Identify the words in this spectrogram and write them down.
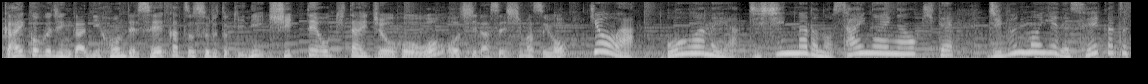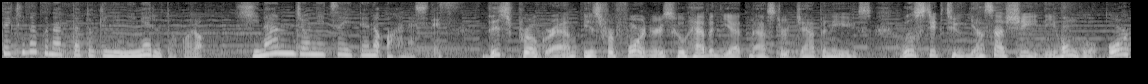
外国人が日本で生活するときに知っておきたい情報をお知らせしますよ。今日は大雨や地震などの災害が起きて自分の家で生活できなくなった時に逃げるところ避難所についてのお話です。This program is for foreigners who haven't yet mastered Japanese. We'll stick to Yasashi Nihongo or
